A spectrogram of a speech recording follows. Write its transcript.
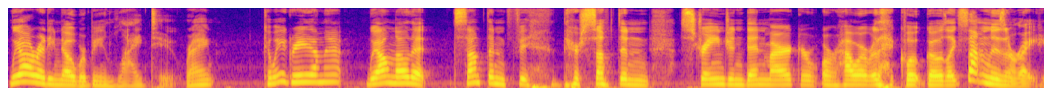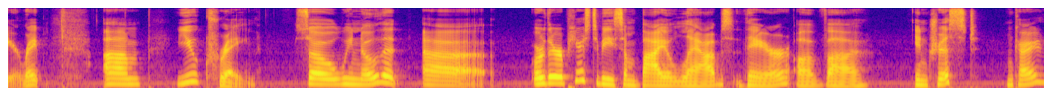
we already know we're being lied to, right? Can we agree on that? We all know that something there's something strange in Denmark or, or however that quote goes like something isn't right here right um, Ukraine so we know that uh, or there appears to be some bio labs there of uh, interest okay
